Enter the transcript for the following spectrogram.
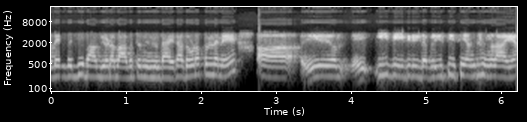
ദേവജി ഭാഗ്യയുടെ ഭാഗത്ത് നിന്നുണ്ടായത്. അതോടൊപ്പം തന്നെ ഈ- വേദിയിൽ ഡബ്ല്യു സി സി അംഗങ്ങളായ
